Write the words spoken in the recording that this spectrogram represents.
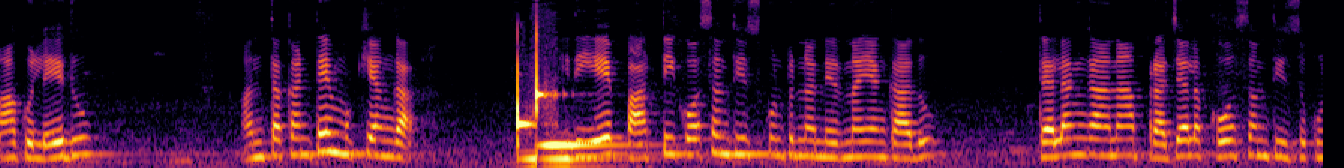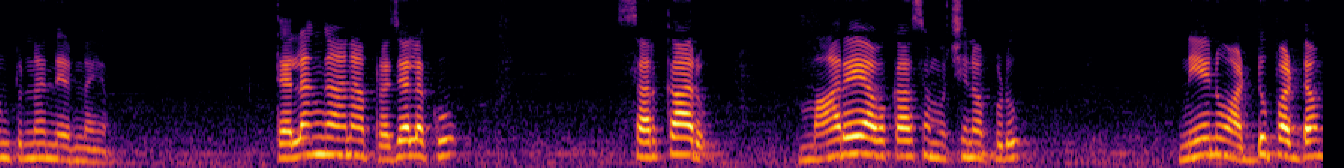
మాకు లేదు. అంతకంటే ముఖ్యంగా ఇది ఏ పార్టీ కోసం తీసుకుంటున్న నిర్ణయం కాదు. తెలంగాణ ప్రజల కోసం తీసుకుంటున్న నిర్ణయం. తెలంగాణ ప్రజలకు సర్కారు మారే అవకాశం వచ్చినప్పుడు నేను అడ్డుపడ్డం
